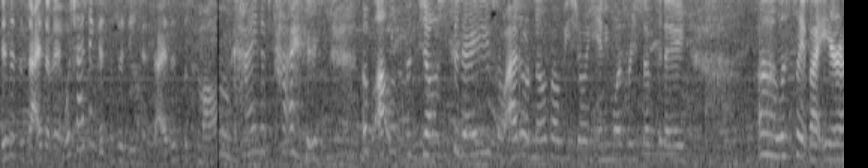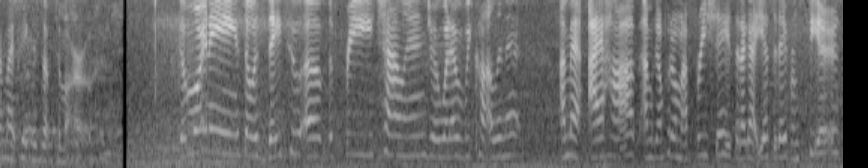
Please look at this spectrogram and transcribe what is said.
this is the size of it, which I think this is a decent size. It's the small. I'm kind of tired of all of the junk today, so I don't know if I'll be showing any more free stuff today. Uh, let's play it by ear. I might pick this up tomorrow. Good morning. So it's day two of the free challenge or whatever we calling it. I'm at IHOP. I'm gonna put on my free shades that I got yesterday from Sears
